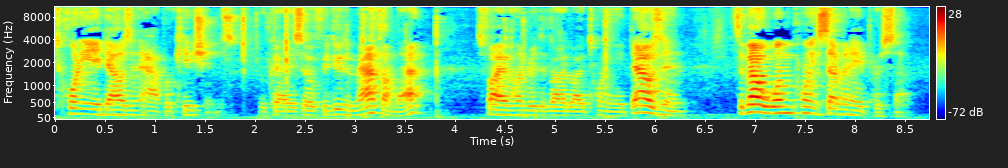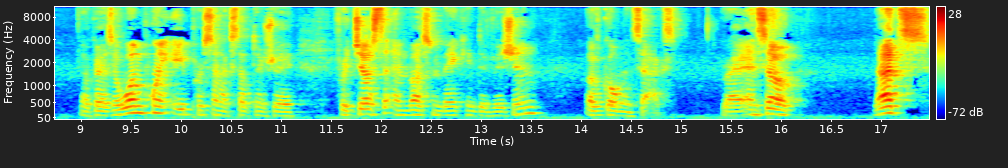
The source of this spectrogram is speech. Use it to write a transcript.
28,000 applications. Okay, so if we do the math on that, it's 500 divided by 28,000. It's about 1.78 percent. Okay, so 1.8 percent acceptance rate for just the investment banking division of Goldman Sachs right? And so that's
